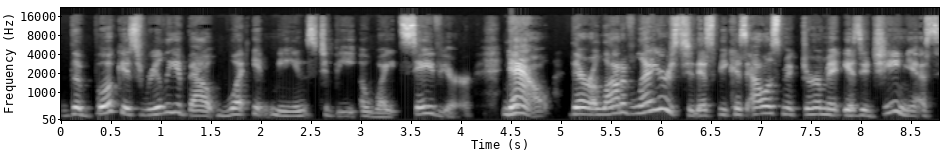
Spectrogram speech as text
the book is really about what it means to be a white savior. Now, there are a lot of layers to this because Alice McDermott is a genius.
